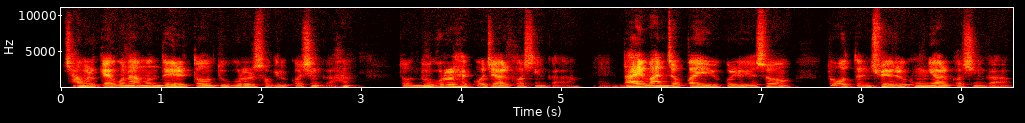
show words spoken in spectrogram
잠을 깨고 나면 내일 또 누구를 속일 것인가, 또 누구를 해코지할 것인가, 예, 나의 만족과 유익을 위해서 또 어떤 죄를 공리할 것인가,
